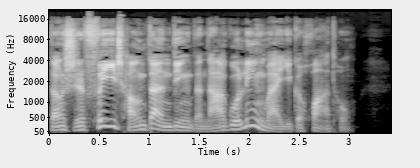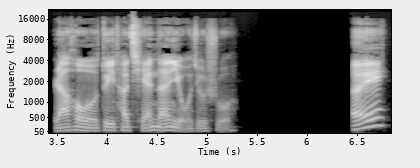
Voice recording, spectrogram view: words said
当时非常淡定的拿过另外一个话筒，然后对她前男友就说：“哎，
